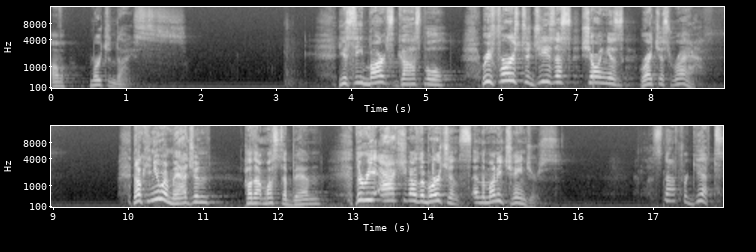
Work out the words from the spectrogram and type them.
of merchandise? You see, Mark's gospel refers to Jesus showing his righteous wrath. Now, can you imagine how that must have been? The reaction of the merchants and the money changers. Let's not forget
